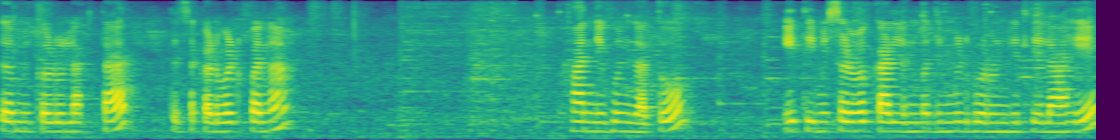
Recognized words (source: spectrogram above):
कमी कडू लागतात. त्याचा कडवटपणा हा निघून जातो. इथे मी सर्व कारल्यांमध्ये मीठ भरून घेतलेलं आहे.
